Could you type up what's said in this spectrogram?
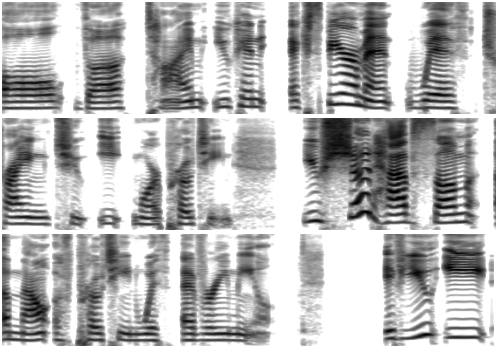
all the time, you can experiment with trying to eat more protein. You should have some amount of protein with every meal if you eat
